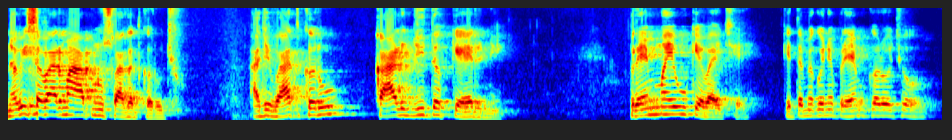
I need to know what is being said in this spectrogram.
નવી સવારમાં આપનું સ્વાગત કરું છું. આજે વાત કરું કાળજી ધ કેરની. પ્રેમમાં એવું કહેવાય છે કે તમે કોઈને પ્રેમ કરો છો,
